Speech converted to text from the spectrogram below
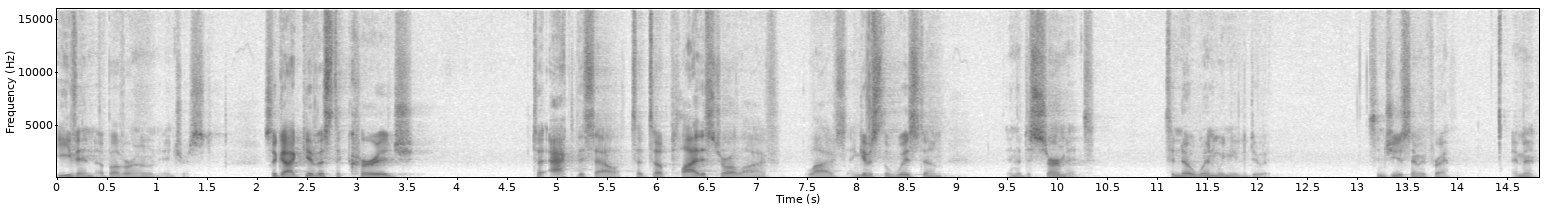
even above our own interest. So, God, give us the courage to act this out, to, to apply this to our life, lives, and give us the wisdom and the discernment to know when we need to do it. It's in Jesus' name we pray. Amen.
